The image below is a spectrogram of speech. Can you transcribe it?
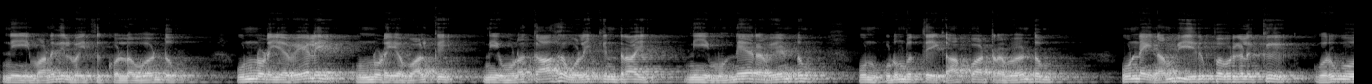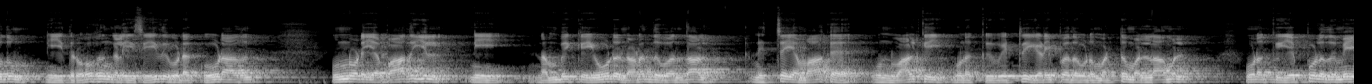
நீ மனதில் வைத்து கொள்ள வேண்டும். உன்னுடைய வேலை உன்னுடைய வாழ்க்கை நீ உனக்காக உழைக்கின்றாய். நீ முன்னேற வேண்டும். உன் குடும்பத்தை காப்பாற்ற வேண்டும். உன்னை நம்பி இருப்பவர்களுக்கு ஒருபோதும் நீ துரோகங்களை செய்துவிடக்கூடாது உன்னுடைய பாதையில் நீ நம்பிக்கையோடு நடந்து வந்தால் நிச்சயமாக உன் வாழ்க்கை உனக்கு வெற்றி கிடைப்பதோடு மட்டுமல்லாமல் உனக்கு எப்பொழுதுமே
